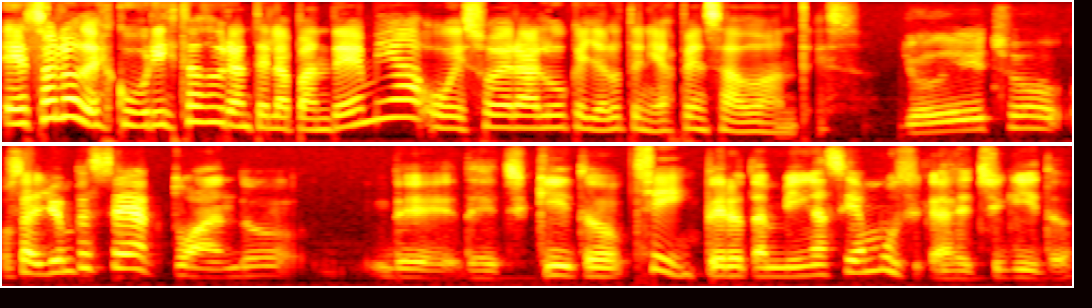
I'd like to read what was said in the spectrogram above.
¿Eso lo descubriste durante la pandemia o eso era algo que ya lo tenías pensado antes? Yo de hecho, o sea, yo empecé actuando de, chiquito, sí. pero también hacía música desde chiquito.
